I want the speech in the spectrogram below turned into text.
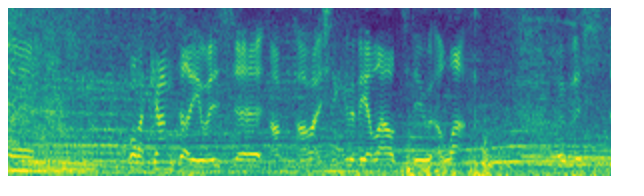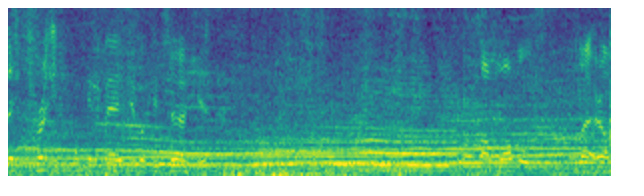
Uh, what I can tell you is uh, I'm, I'm, actually going to be allowed to do a lap of this, this pretty fucking amazing looking circuit on wobbles later on.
